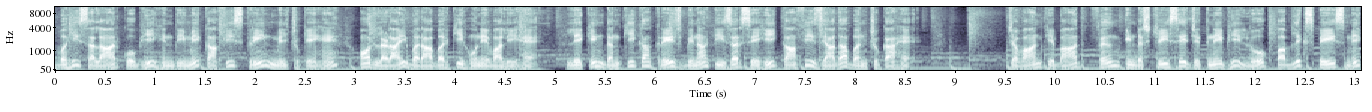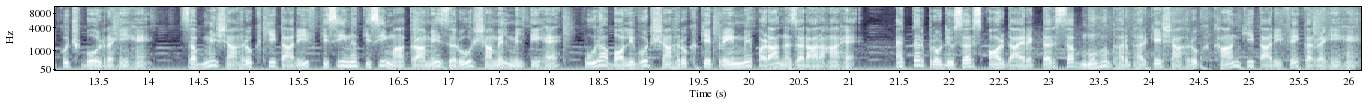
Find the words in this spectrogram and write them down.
वही सलार को भी हिंदी में काफ़ी स्क्रीन मिल चुके हैं और लड़ाई बराबर की होने वाली है। लेकिन डंकी का क्रेज बिना टीजर से ही काफ़ी ज़्यादा बन चुका है। जवान के बाद फ़िल्म इंडस्ट्री से जितने भी लोग पब्लिक स्पेस में कुछ बोल रहे हैं। सब में शाहरुख की तारीफ़ किसी न किसी मात्रा में ज़रूर शामिल मिलती है। पूरा बॉलीवुड शाहरुख के प्रेम में पड़ा नज़र आ रहा है। एक्टर, प्रोड्यूसर्स और डायरेक्टर सब मुँह भर भर के शाहरुख खान की तारीफें कर रहे हैं।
